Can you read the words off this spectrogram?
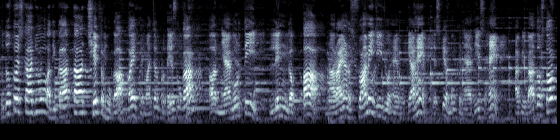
तो दोस्तों, इसका जो अधिकारता क्षेत्र होगा, वह हिमाचल प्रदेश होगा। और न्यायमूर्ति लिंगप्पा नारायण स्वामी जी जो हैं वो क्या हैं? इसके मुख्य न्यायाधीश हैं। अगली बात दोस्तों,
